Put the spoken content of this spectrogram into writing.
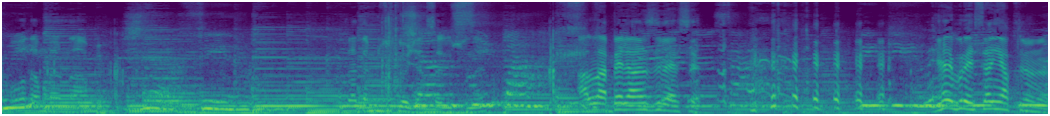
Bu adamlar ne yapıyor? Zaten müzik koyacağım senin üstüne. Allah belanızı versin. Gel buraya sen yaptın onu.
